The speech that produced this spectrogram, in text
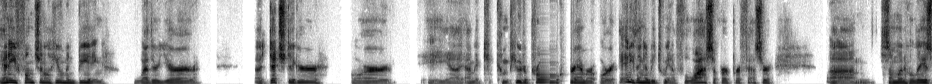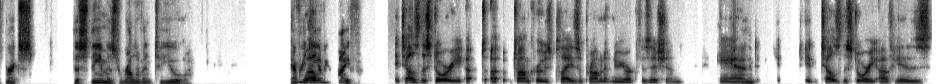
any functional human being, whether you're a ditch digger or a, uh, I'm a computer programmer or anything in between, a philosopher, professor, um, someone who lays bricks, this theme is relevant to you every well, day of your life. It tells the story. Uh, t- uh, Tom Cruise plays a prominent New York physician, and mm-hmm. it, it tells the story of his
